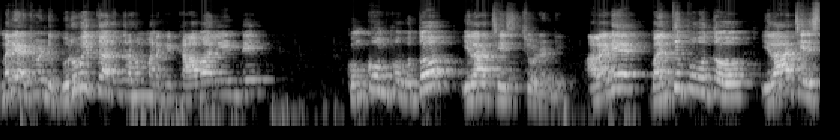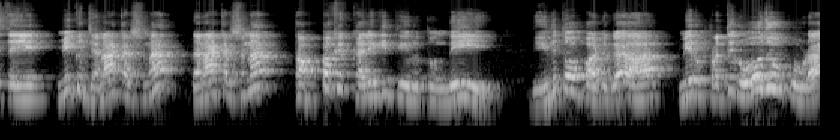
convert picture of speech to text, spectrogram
మరి అటువంటి గురువు యొక్క అనుగ్రహం మనకి కావాలి అంటే కుంకుమ పువ్వుతో ఇలా చేసి చూడండి. అలాగే బంతి పువ్వుతో ఇలా చేస్తే మీకు జనాకర్షణ ధనాకర్షణ తప్పక కలిగి తీరుతుంది. దీనితో పాటుగా మీరు ప్రతిరోజు కూడా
